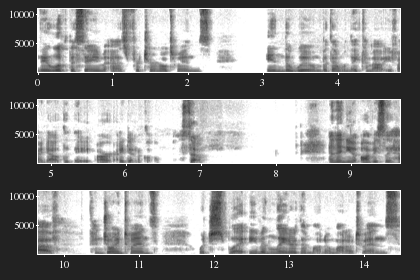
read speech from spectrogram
They look the same as fraternal twins in the womb, but then when they come out, you find out that they are identical. So, and then you obviously have conjoined twins, which split even later than mono mono twins,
